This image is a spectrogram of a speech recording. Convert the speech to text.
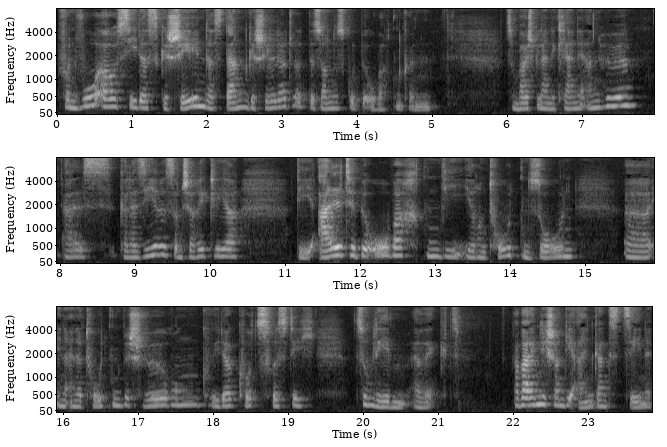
von wo aus sie das Geschehen, das dann geschildert wird, besonders gut beobachten können. Zum Beispiel eine kleine Anhöhe, als Kalasiris und Chariklia die Alte beobachten, die ihren toten Sohn äh, in einer Totenbeschwörung wieder kurzfristig zum Leben erweckt. Aber eigentlich schon die Eingangsszene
